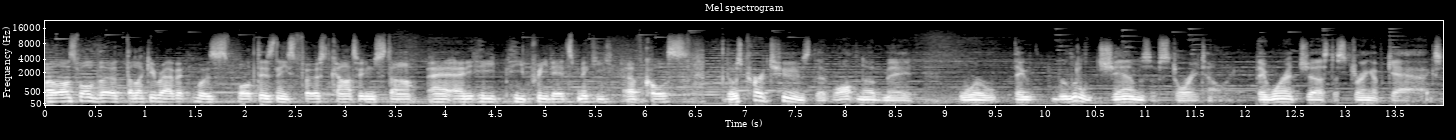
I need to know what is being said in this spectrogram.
Well, Oswald the, the Lucky Rabbit was Walt Disney's first cartoon star, and he, he predates Mickey, of course. Those cartoons that Walt Nub made were, they were little gems of storytelling. They weren't just a string of gags.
